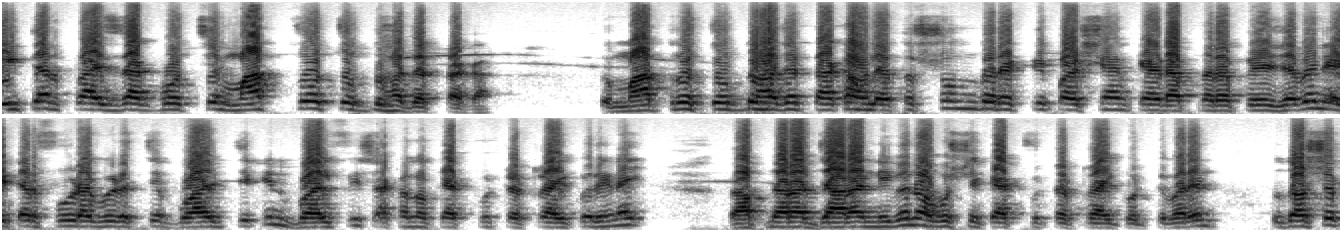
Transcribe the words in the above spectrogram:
এইটার প্রাইস রাখব হচ্ছে মাত্র চোদ্দ হাজার টাকা। তো মাত্র চোদ্দ হাজার টাকা হলে এত সুন্দর একটি পার্সিয়ান ক্যাট আপনারা পেয়ে যাবেন। এটার ফুড হ্যাবিট হচ্ছে বয়েল চিকেন বয়েল ফিশ এখনও ক্যাট ফুডটা ট্রাই করি নাই। তো আপনারা যারা নেবেন অবশ্যই ক্যাট ফুডটা ট্রাই করতে পারেন। তো দর্শক,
